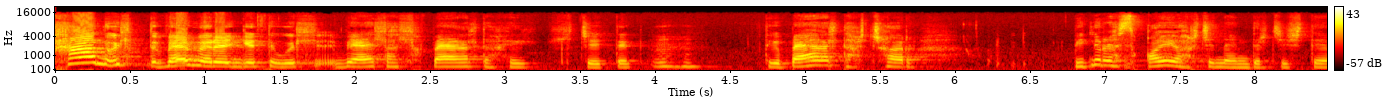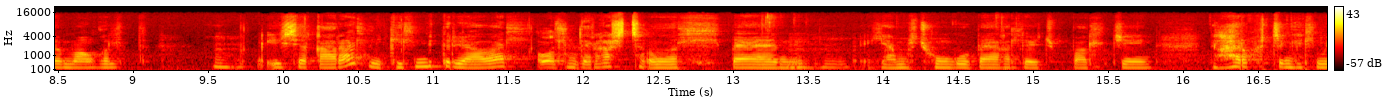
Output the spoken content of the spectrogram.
хаана үлд баймаараа ингээд тэгвэл би айл болох байгальд авахыг хичээдэг. Тэгээ байгальд авчихаар бид нар бас гоё орчинд амьдарч штэ Монголд ийшээ гараад 1 км яваал уулан дээр гарч уул байна. Ямар ч хөнгүү байгаль байж болж юм. 20 30 км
